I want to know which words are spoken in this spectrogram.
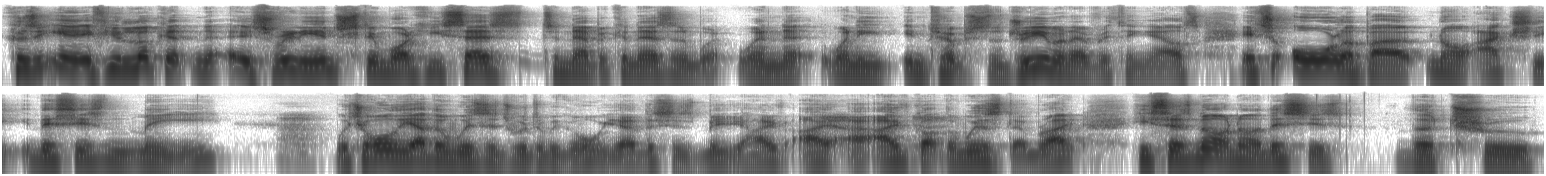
because if you look at, it's really interesting what he says to Nebuchadnezzar when when he interprets the dream and everything else. It's all about no, actually, this isn't me. Hmm. Which all the other wizards would be, oh yeah, this is me. I've I, I, I've got the wisdom, right? He says, no, no, this is the true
